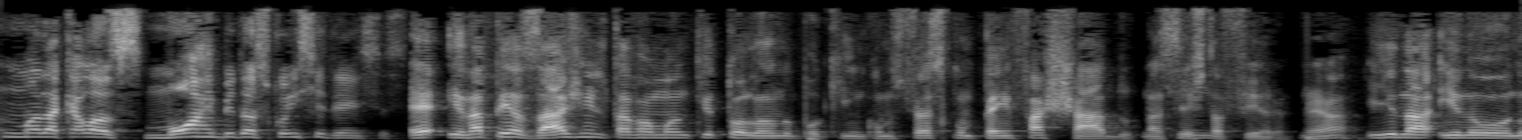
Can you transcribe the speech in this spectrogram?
uma daquelas mórbidas coincidências. É, e na pesagem ele tava manquitolando um pouquinho, como se estivesse com o pé enfaixado na sexta-feira, né? E, na, e no, no,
